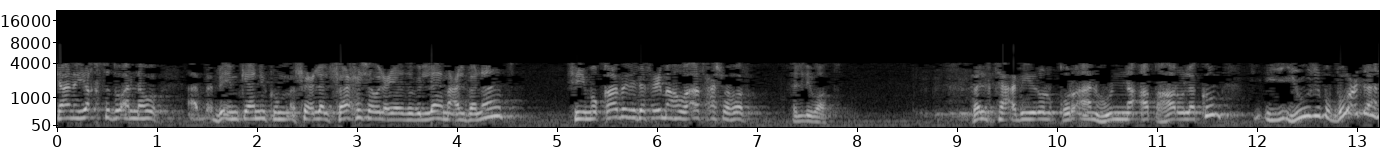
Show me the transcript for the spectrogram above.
كان يقصد أنه بإمكانكم فعل الفاحشة والعياذ بالله مع البنات في مقابل دفع ما هو أفحش وهو اللواط. بل تعبير القرآن هن أطهر لكم؟ يوجب بعدا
